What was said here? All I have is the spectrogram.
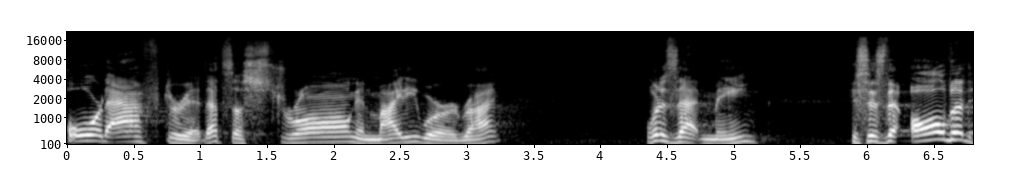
whored after it. That's a strong and mighty word, right? What does that mean? He says that all the,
